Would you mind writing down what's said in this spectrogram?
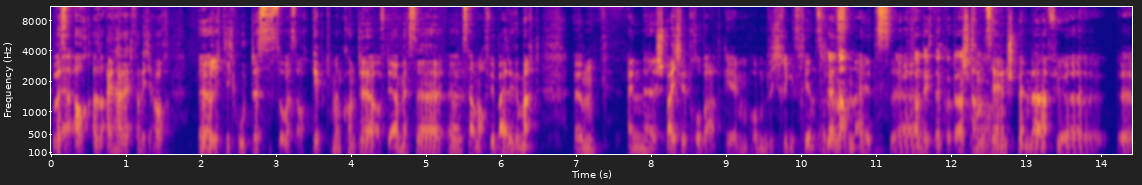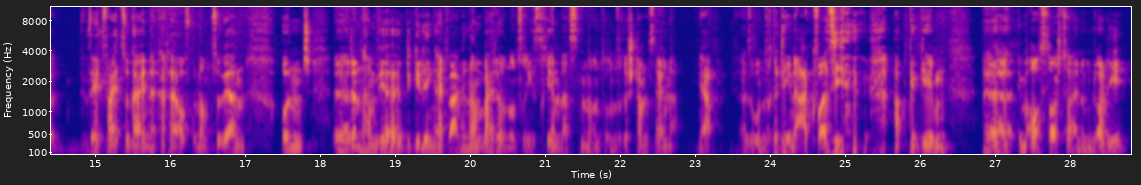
Was Ja. auch, also ein Highlight fand ich auch äh, richtig gut, dass es sowas auch gibt. Man konnte auf der Messe, äh, das haben auch wir beide gemacht, ähm, eine Speichelprobe abgeben, um sich registrieren zu Genau. lassen als äh. Stammzellenspender für äh, weltweit sogar in der Kartei aufgenommen zu werden. Und äh, dann haben wir die Gelegenheit wahrgenommen, beide und uns registrieren lassen und unsere Stammzellen, ja, also unsere DNA quasi abgegeben äh, im Austausch zu einem Lolly.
